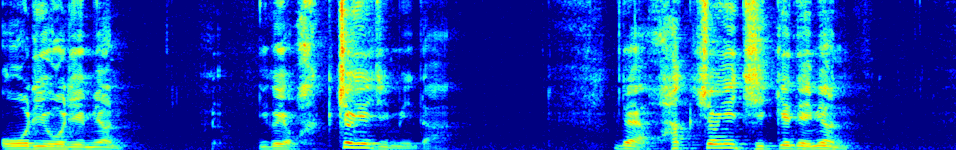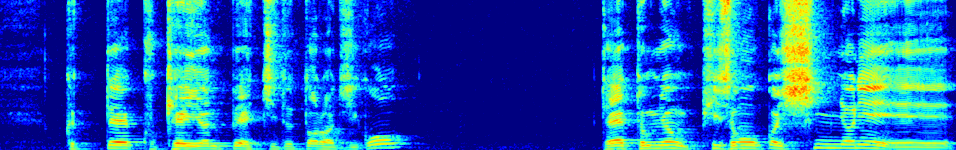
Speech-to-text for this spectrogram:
오리오리면 이거 확정해집니다. 근데 확정이 짓게 되면 그때 국회의원 배지도 떨어지고 대통령 피성호권 10년이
